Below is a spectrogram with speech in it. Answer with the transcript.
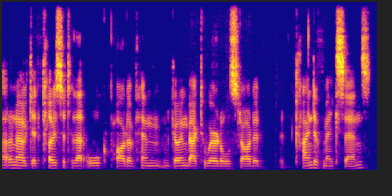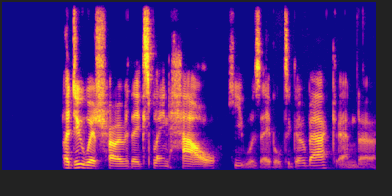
I don't know, get closer to that orc part of him, going back to where it all started, it kind of makes sense. I do wish, however, they explained how he was able to go back and uh,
